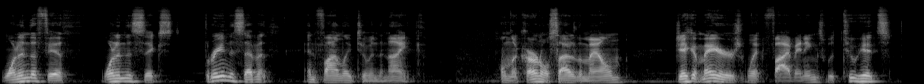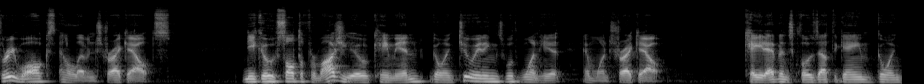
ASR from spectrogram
one in the fifth, one in the sixth, three in the seventh, and finally two in the ninth. On the Colonel side of the mound, Jacob Mayers went five innings with two hits, three walks, and 11 strikeouts. Nico Saltaformaggio came in, going two innings with one hit and one strikeout. Kate Evans closed out the game, going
